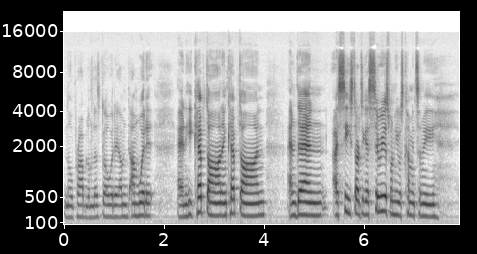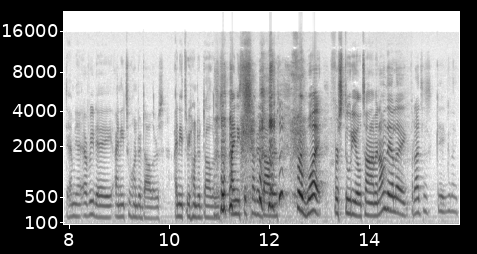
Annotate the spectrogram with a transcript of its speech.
No problem. Let's go with it. I'm I'm with it. And he kept on and kept on. And then I see he started to get serious when he was coming to me. Damn yeah, every day I need two hundred dollars. I need three hundred dollars. I need six hundred dollars for what? For studio time. And I'm there like, but I just gave you like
